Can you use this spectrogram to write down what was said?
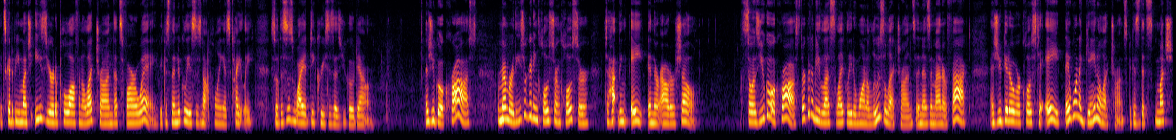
It's going to be much easier to pull off an electron that's far away because the nucleus is not pulling as tightly. So this is why it decreases as you go down. As you go across, remember these are getting closer and closer to having 8 in their outer shell. So as you go across, they're going to be less likely to want to lose electrons. And as a matter of fact, as you get over close to 8, they want to gain electrons because it's much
